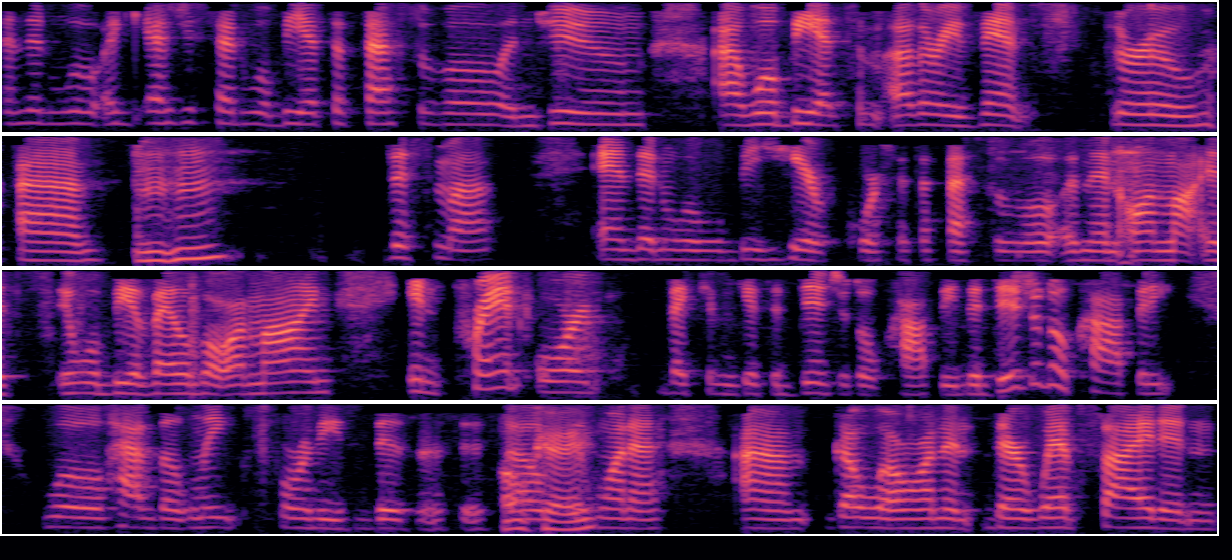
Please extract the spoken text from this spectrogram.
and then we'll, as you said, we'll be at the festival in June. Uh, we'll be at some other events through um, Mm-hmm. this month, and then we'll be here, of course, at the festival, and then online. It's it will be available online in print, or they can get the digital copy. The digital copy will have the links for these businesses. So Okay. if they want to um, go on and their website and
